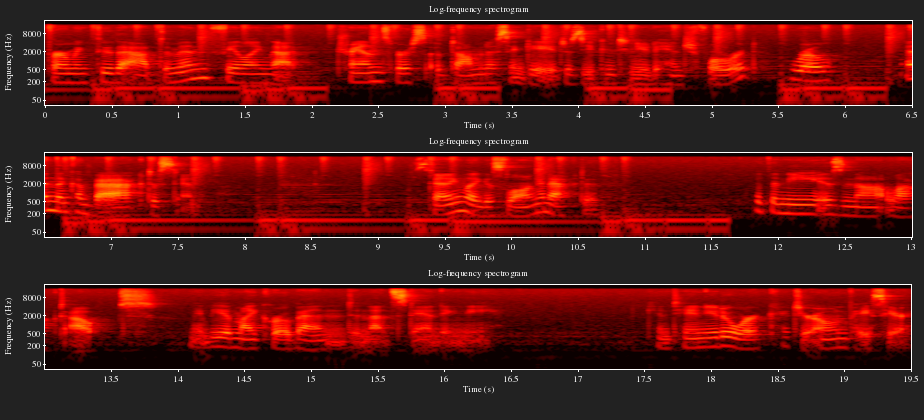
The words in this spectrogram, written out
Firming through the abdomen, feeling that transverse abdominis engage as you continue to hinge forward, row, and then come back to standing. Standing leg is long and active, but the knee is not locked out. Maybe a micro bend in that standing knee. Continue to work at your own pace here.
